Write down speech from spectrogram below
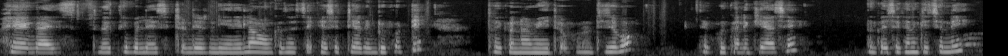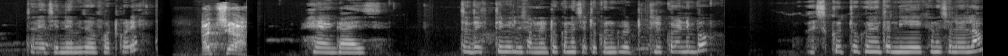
হ্যাঁ গাইস দেখতে পেলে এসিটা নিয়ে নিলাম আমার কাছে আছে এসিটি আর এমপি ফোরটি তো এখানে আমি এটা উপরে উঠে যাব। দেখব এখানে কি আছে। গাইস এখানে কিছু নেই। তো নিচে নেমে যাব ফট করে। আচ্ছা। হ্যাঁ গাইস তো দেখতে পেলে সামনে টোকেন আছে টোকেনগুলো একটু ক্লিক করে নিব। গাইস টোকেন তো নিয়ে এখানে চলে এলাম।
